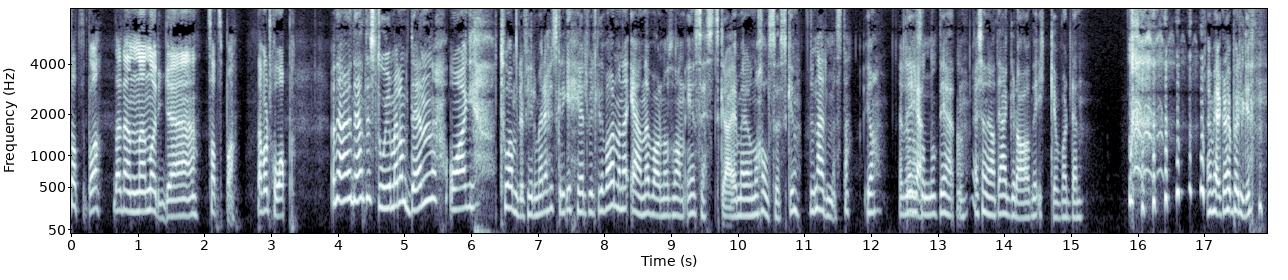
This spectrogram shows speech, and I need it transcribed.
satser på. Det er den eh, Norge satser på. Det er vårt håp. Ja, det er jo det. Det sto jo mellom den og to andre filmer. Jeg husker ikke helt hvilke det var, men den ene var noe sånn incestgreier mellom noen halvsøsken. Det nærmeste. Ja, Eller det noe het, sånt noe. det het den. Jeg kjenner at jeg er glad det ikke var den. Jeg er mer glad i Bølgen.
